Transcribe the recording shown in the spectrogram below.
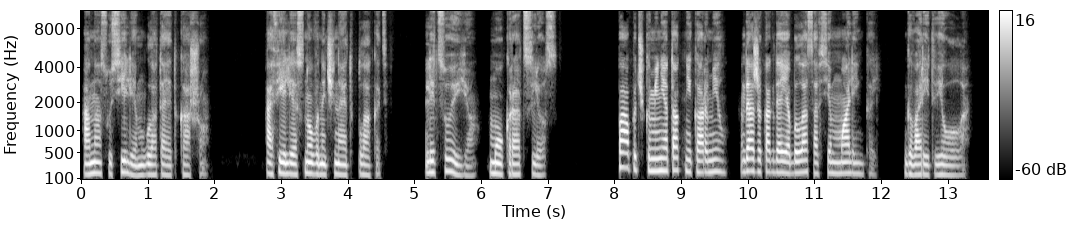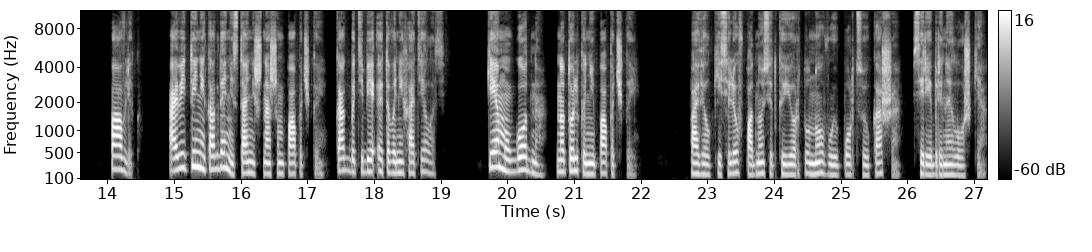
Она с усилием глотает кашу. Офелия снова начинает плакать. Лицо ее мокро от слез. «Папочка меня так не кормил, даже когда я была совсем маленькой», — говорит Виола. «Павлик, а ведь ты никогда не станешь нашим папочкой, как бы тебе этого не хотелось. Кем угодно, но только не папочкой. Павел Киселев подносит к ее рту новую порцию каши в серебряной ложке.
